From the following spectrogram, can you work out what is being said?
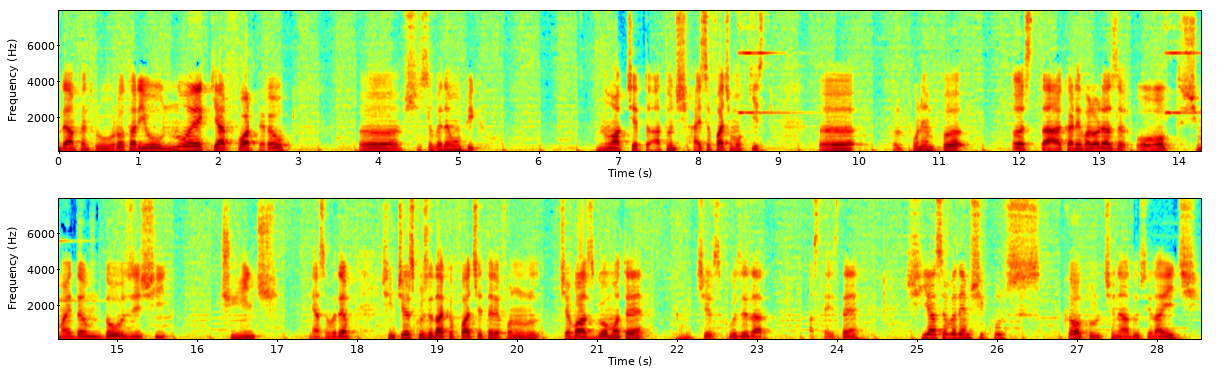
de ani pentru Rotariu, nu e chiar foarte rău. Uh, și să vedem un pic. Nu acceptă. Atunci, hai să facem o chestie. Uh, îl punem pe ăsta, care valorează 8 și mai dăm 25. Ia să vedem. Și îmi cer scuze dacă face telefonul ceva zgomote. Îmi cer scuze, dar asta este. Și ia să vedem și cu scoutul ce ne-a adus el aici.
